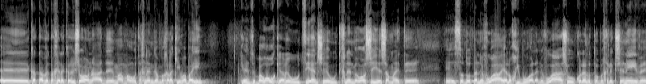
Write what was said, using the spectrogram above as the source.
אה, כתב את החלק הראשון, עד אה, מה, מה הוא מתכנן גם בחלקים הבאים. כן, זה ברור, כי הרי הוא ציין שהוא תכנן מראש שיש שם את... אה, אה, סודות הנבואה, היה לו חיבור על הנבואה שהוא כולל אותו בחלק שני ו,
